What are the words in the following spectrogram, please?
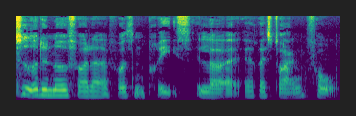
Betyder det noget for dig at få sådan en pris, eller at restauranten får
